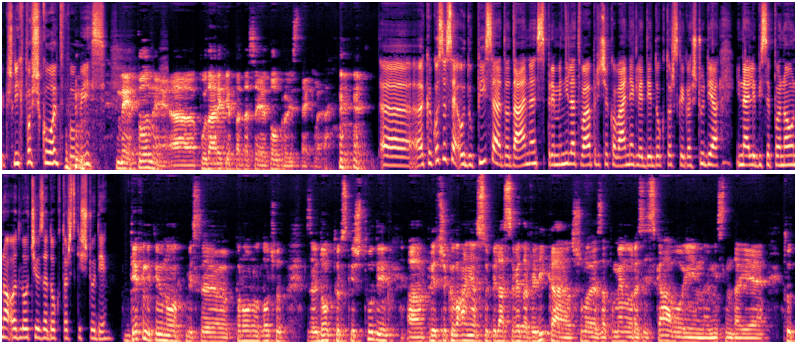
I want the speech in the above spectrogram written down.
kakšnih poškodb pomis. ne, to ne. Uh, Podarek je pa, da se je dobro iztekla. uh, kako so se od upisa do danes spremenila tvoja pričakovanja glede doktorskega študija in ali bi se ponovno odločil za doktorski študij? Definitivno bi se ponovno odločil za doktorski študij. Uh, pričakovanja so bila seveda velika, šlo je za pomembno raziskavo in mislim, da je tudi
